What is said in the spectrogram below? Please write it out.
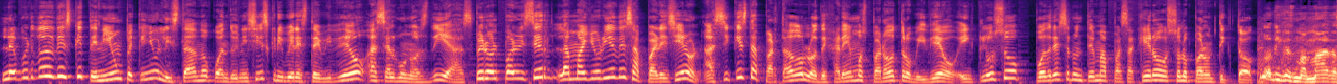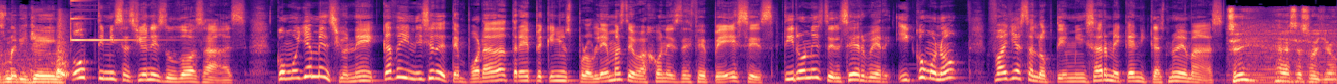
la verdad es que tenía un pequeño listado cuando inicié a escribir este video hace algunos días, pero al parecer la mayoría desaparecieron, así que este apartado lo dejaremos para otro video, e incluso podría ser un tema pasajero solo para un TikTok. No digas mamadas, Mary Jane. Optimizaciones dudosas. Como ya mencioné, cada inicio de temporada trae pequeños problemas de bajones de FPS, tirones del server y como no, fallas al optimizar mecánicas nuevas. Sí, ese soy yo.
